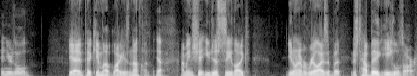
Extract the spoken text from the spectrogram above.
10 years old. Yeah, it'd pick him up like he's nothing. Yeah. I mean, shit, you just see like you don't ever realize it, but just how big eagles are.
